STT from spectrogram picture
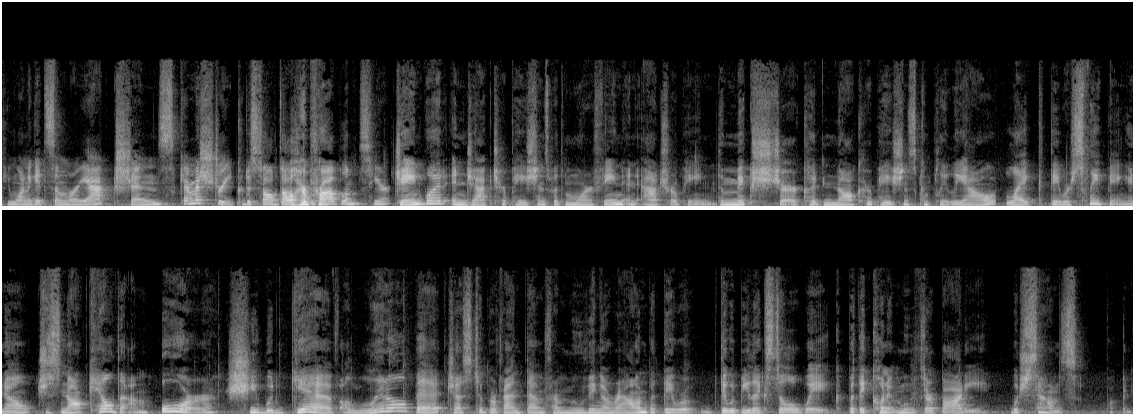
if you want to get some reactions, chemistry could have solved all her problems here. Jane would inject her patients with morphine and atropine. The mixture could knock her patients completely out, like they were sleeping, you know, just not kill them. Or she would give a little bit just to prevent them from moving around, but they were they would be like still awake, but they couldn't move their body, which sounds fucking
